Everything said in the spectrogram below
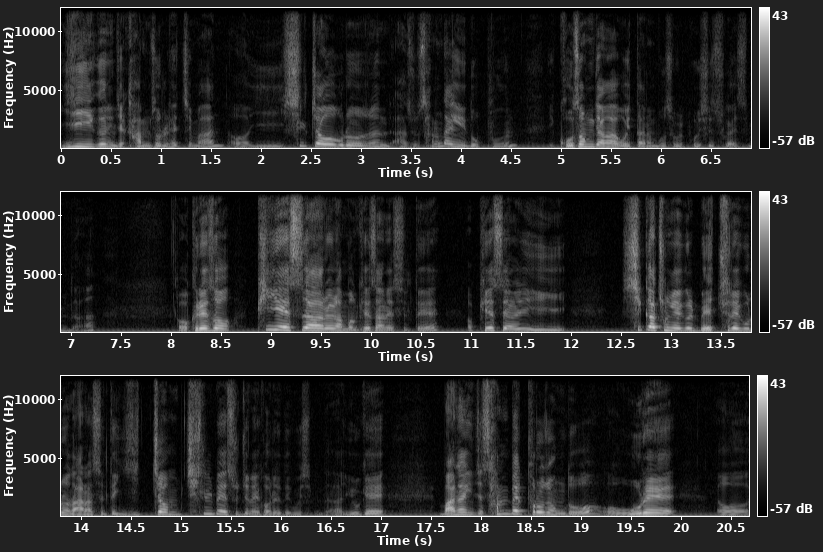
이익은 이제 감소를 했지만 어, 이 실적으로는 아주 상당히 높은 고성장하고 있다는 모습을 보실 수가 있습니다. 어, 그래서 PSR을 한번 계산했을 때 어, PSR이 이 시가총액을 매출액으로 나눴을 때 2.7배 수준에 거래되고 있습니다. 이게 만약 이제 300% 정도 어, 올해 어,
